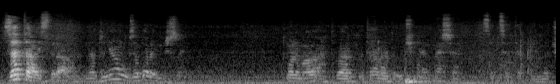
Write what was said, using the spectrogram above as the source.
Za taj strah. Na dunjavu zaboraviš sve molim Allah, tvarka ta'ala, da učine naše srce takvim znači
